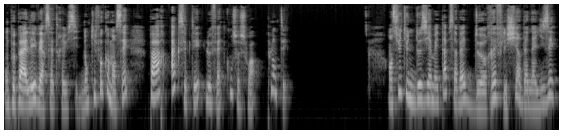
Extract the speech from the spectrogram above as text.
On ne peut pas aller vers cette réussite. Donc il faut commencer par accepter le fait qu'on se soit planté. Ensuite, une deuxième étape, ça va être de réfléchir, d'analyser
